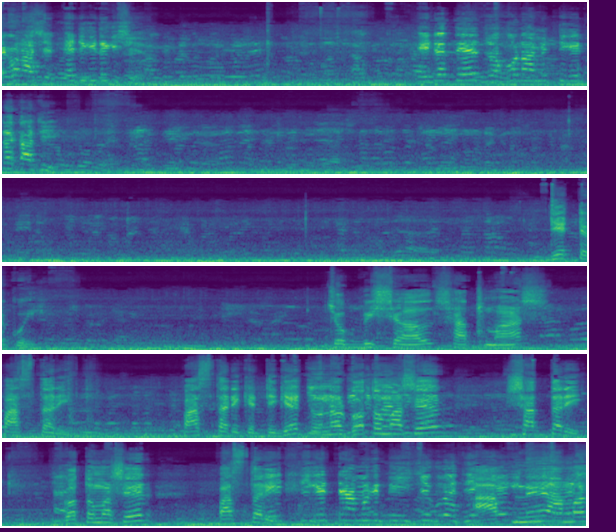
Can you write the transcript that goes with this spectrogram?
এখন আসেন এই টিকিটে কিসে? এটাতে যখন আমি টিকিটটা কাটি ডেটটা কই? চব্বিশ সাল সাত মাস পাঁচ তারিখ। পাঁচ তারিখের টিকিট ওনার গত মাসের সাত তারিখ। গত মাসের পাঁচ তারিখ। টিকিটটা আমাকে দিয়েছে আপনি আমার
